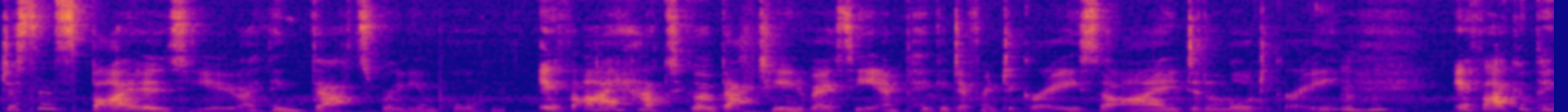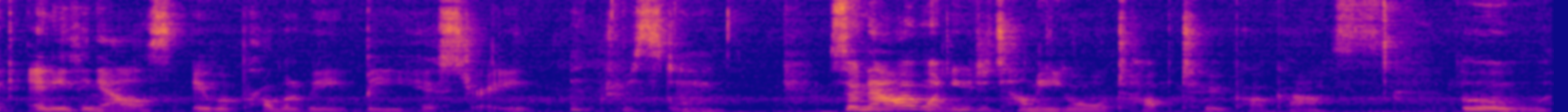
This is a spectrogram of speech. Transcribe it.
just inspires you. I think that's really important. If I had to go back to university and pick a different degree, so I did a law degree, Mhm. if I could pick anything else, it would probably be history. Interesting. So now I want you to tell me your top two podcasts. Ooh.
